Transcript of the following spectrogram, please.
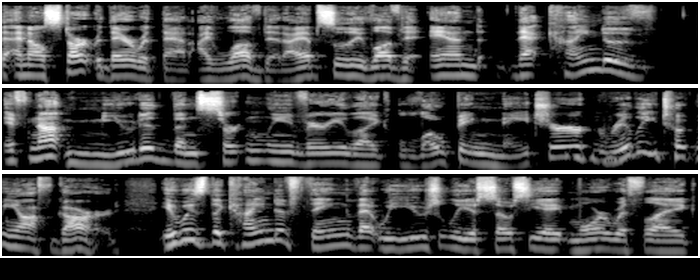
And I'll start there with that. I loved it. I absolutely loved it, and that kind of. If not muted, then certainly very like loping nature mm-hmm. really took me off guard. It was the kind of thing that we usually associate more with like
